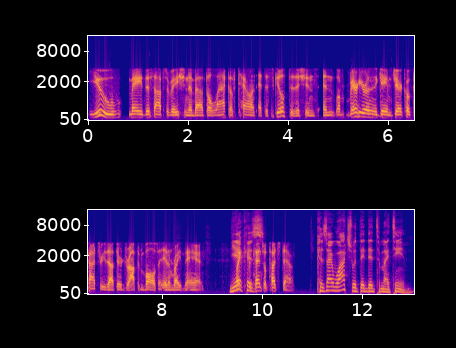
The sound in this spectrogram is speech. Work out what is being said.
You made this observation about the lack of talent at the skill positions, and very early in the game, Jerricho is out there dropping balls that hit him right in the hands, Yeah, like potential touchdown. because I watched what they did to my team,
